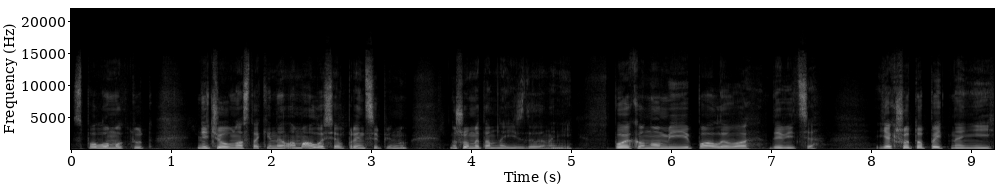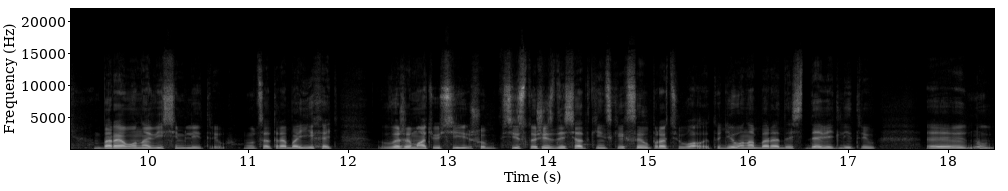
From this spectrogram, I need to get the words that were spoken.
З поломок тут нічого в нас так і не ламалося, в принципі, ну, ну що ми там наїздили на ній. По економії палива, дивіться, якщо топить на ній, бере вона 8 літрів. Ну це треба їхати, вижимати усі, щоб всі 160 кінських сил працювали. Тоді вона бере десь 9 літрів, е, ну,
